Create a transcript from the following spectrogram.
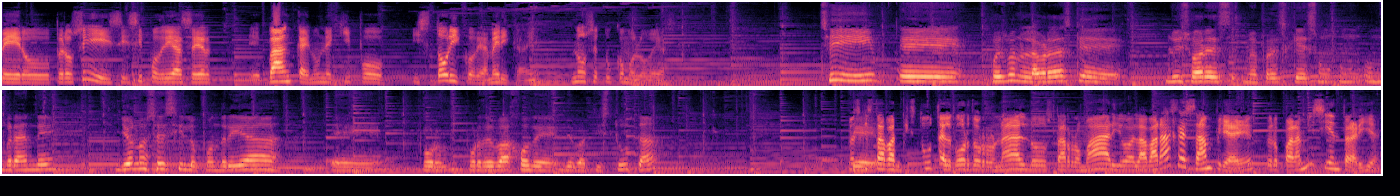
Pero, pero sí, sí, sí podría ser eh, banca en un equipo histórico de América. ¿eh? No sé tú cómo lo veas. Sí, eh, pues bueno, la verdad es que Luis Suárez me parece que es un, grande. Yo no sé si lo pondría eh, por, debajo de, Batistuta. es que está Batistuta, el gordo Ronaldo, está Romario. La baraja es amplia, ¿eh? pero para mí sí entraría.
